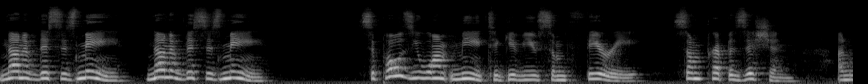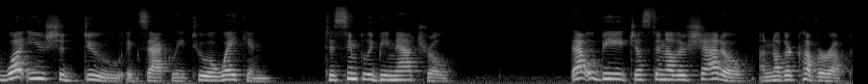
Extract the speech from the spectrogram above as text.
None of this is me. None of this is me. Suppose you want me to give you some theory, some preposition on what you should do exactly to awaken, to simply be natural that would be just another shadow, another cover up.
